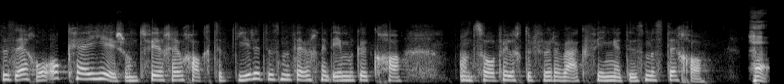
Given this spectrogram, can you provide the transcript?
dass das auch okay ist und vielleicht auch akzeptieren, dass man es einfach nicht immer gut kann und so vielleicht dafür einen Weg finden, dass man es dann kann. Ha,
